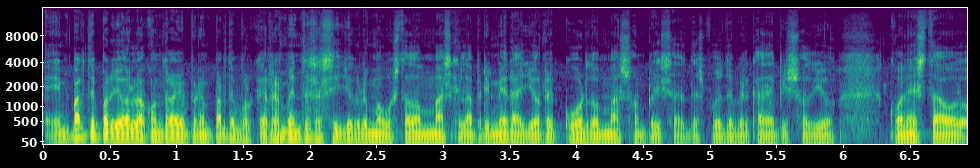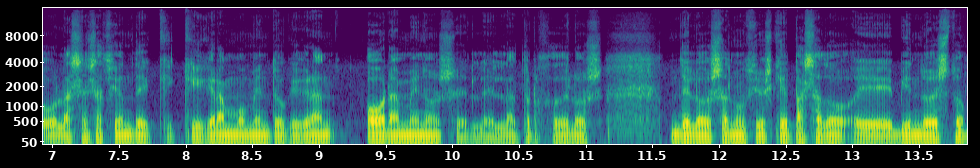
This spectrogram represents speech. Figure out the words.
en parte por llevarlo al contrario, pero en parte porque realmente es así, yo creo que me ha gustado más que la primera. Yo recuerdo más sonrisas después de ver cada episodio con esta o, la sensación de que qué gran momento, qué gran hora menos el, el atrozo de los, de los anuncios que he pasado eh, viendo esto.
